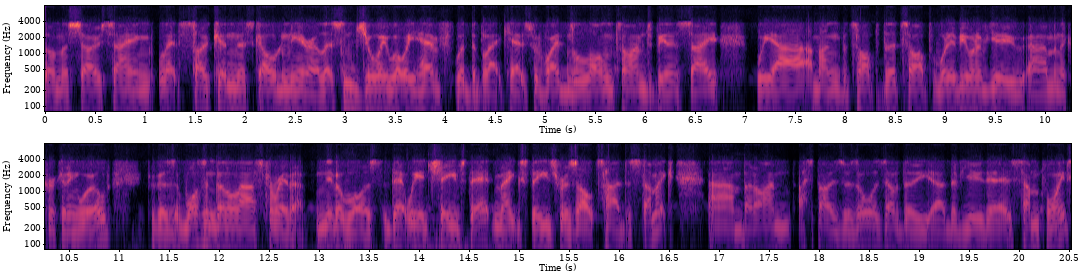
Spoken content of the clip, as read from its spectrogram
on the show saying, let's soak in this golden era. Let's enjoy what we have with the Black Caps. We've waited a long time to be able to say we are among the top, the top, whatever you want to view um, in the cricketing world, because it wasn't going to last forever. Never was. That we achieved that makes these results hard to stomach. Um, but I'm, I suppose, was always of the uh, the view that at some point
